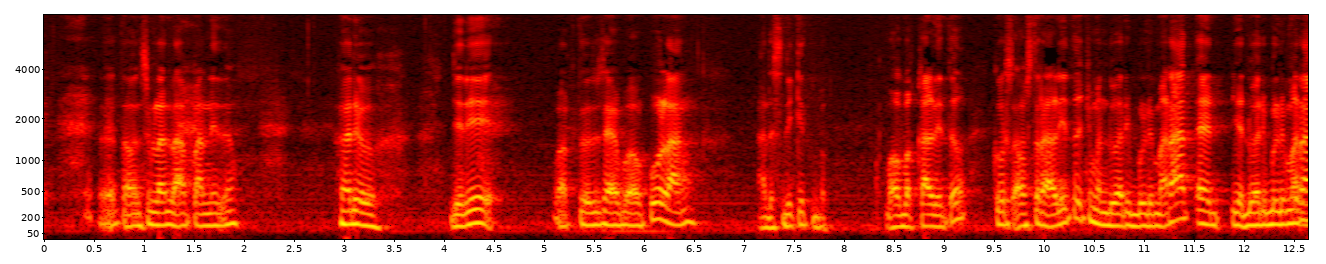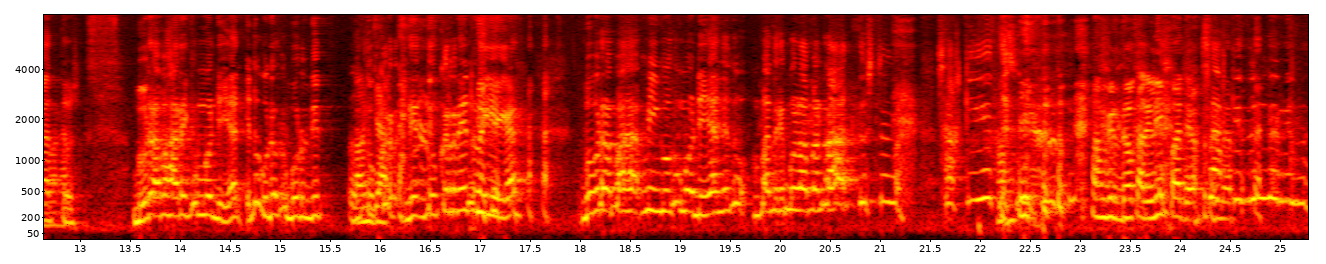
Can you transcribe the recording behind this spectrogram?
Tahun 98 itu. Aduh. Jadi waktu saya bawa pulang ada sedikit bawa bekal itu kurs Australia itu cuma 2.500 eh ya 2.500 beberapa hari kemudian itu udah keburu dituker, ditukerin lagi kan? Beberapa minggu kemudian itu 4.800 coba. Sakit. Hampir dua kali lipat ya. sakit bener itu.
